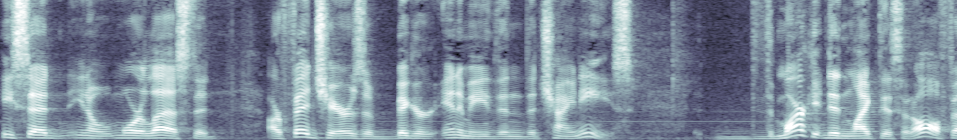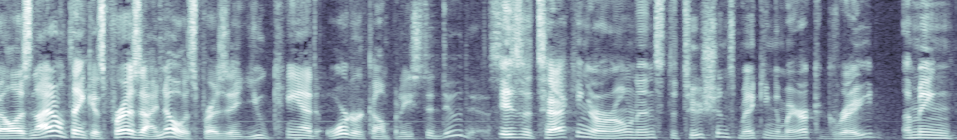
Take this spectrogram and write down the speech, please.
he said, you know, more or less that our Fed chair is a bigger enemy than the Chinese. The market didn't like this at all, fellas, and I don't think as president, I know as president, you can't order companies to do this. Is attacking our own institutions making America great? I mean,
